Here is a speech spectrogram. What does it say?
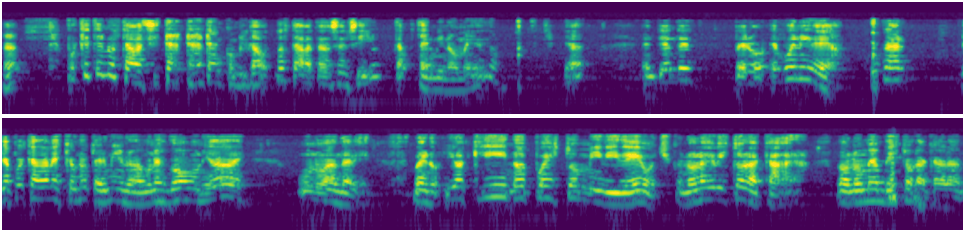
¿eh? Porque este no estaba así tan, tan, complicado, no estaba tan sencillo, estaba término medio. ¿Ya? ¿Entiendes? Pero es buena idea. Jugar, después cada vez que uno termina unas dos unidades, uno anda bien. Bueno, yo aquí no he puesto mi video, chicos, no les he visto la cara. No, no me han visto la cara.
